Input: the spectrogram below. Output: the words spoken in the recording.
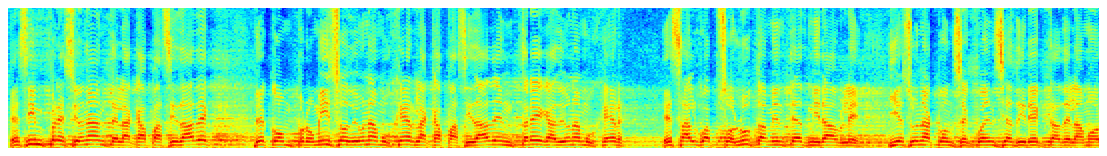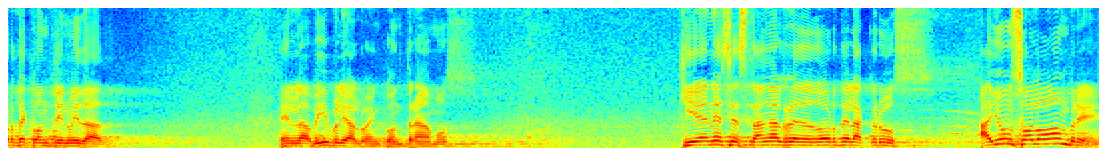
Es impresionante la capacidad de, compromiso de una mujer, la capacidad de entrega de una mujer. Es algo absolutamente admirable y es una consecuencia directa del amor de continuidad. En la Biblia lo encontramos. ¿Quiénes están alrededor de la cruz? Hay un solo hombre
